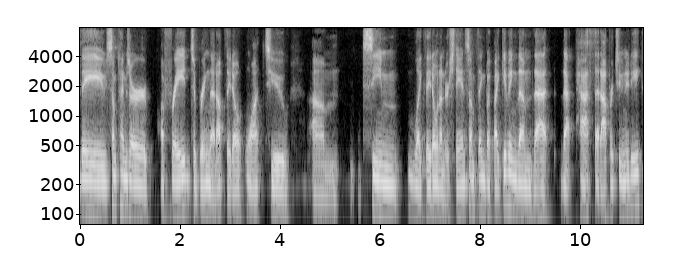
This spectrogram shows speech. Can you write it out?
they sometimes are afraid to bring that up. They don't want to um, seem like they don't understand something but by giving them that that path that opportunity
